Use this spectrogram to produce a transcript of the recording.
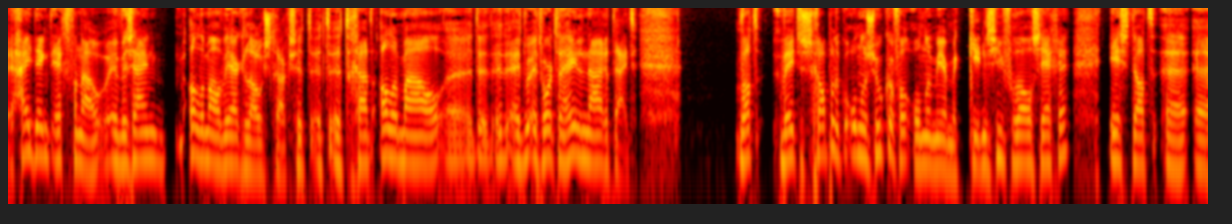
hij denkt echt van: Nou, we zijn allemaal werkloos straks. Het, het, het gaat allemaal. Uh, het, het, het, het wordt een hele nare tijd wat wetenschappelijke onderzoeken van onder meer McKinsey vooral zeggen, is dat uh, uh,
